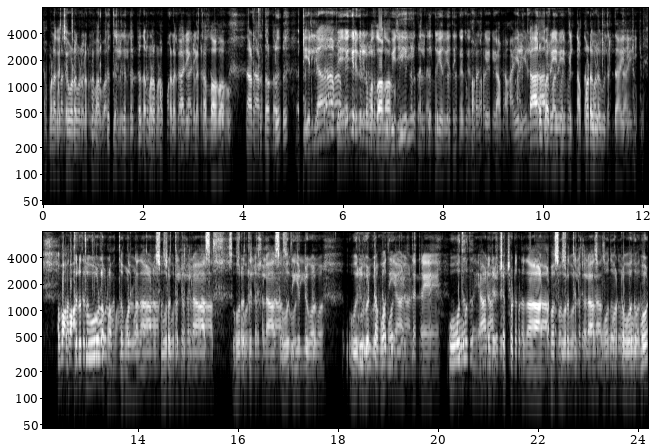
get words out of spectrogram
നമ്മളെ കച്ചവടങ്ങളിലൊക്കെ വർക്കത്ത് നൽകുന്നുണ്ട് നമ്മുടെ മക്കളെ കാര്യങ്ങളൊക്കെ അല്ലാഹു നടത്തുന്നുണ്ട് മറ്റ് എല്ലാ മേഖലകളിലും അല്ലാഹു വിജയങ്ങൾ നൽകുന്നു എന്ന് നിങ്ങൾക്ക് പറഞ്ഞു കേൾക്കാം അയൽക്കാർ പറയുമെങ്കിൽ നമ്മുടെ വീട്ടിൽ എന്തായിരിക്കും? അപ്പൊ അത്രത്തോളം മഹത്വമുള്ളതാണ് സൂറത്തിൽ ഹലാസ് സൂറത്തിൽ ഹലാസ് ഓതിയിട്ട് ഒരു വട്ടം ഓതിയാൽ തന്നെ ഓതുന്നയാൾ രക്ഷപ്പെടുന്നതാണ്. അപ്പൊ സൂറത്തിൽ ഹലാസ് മൂന്ന് വട്ടം ഓതുമ്പോൾ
